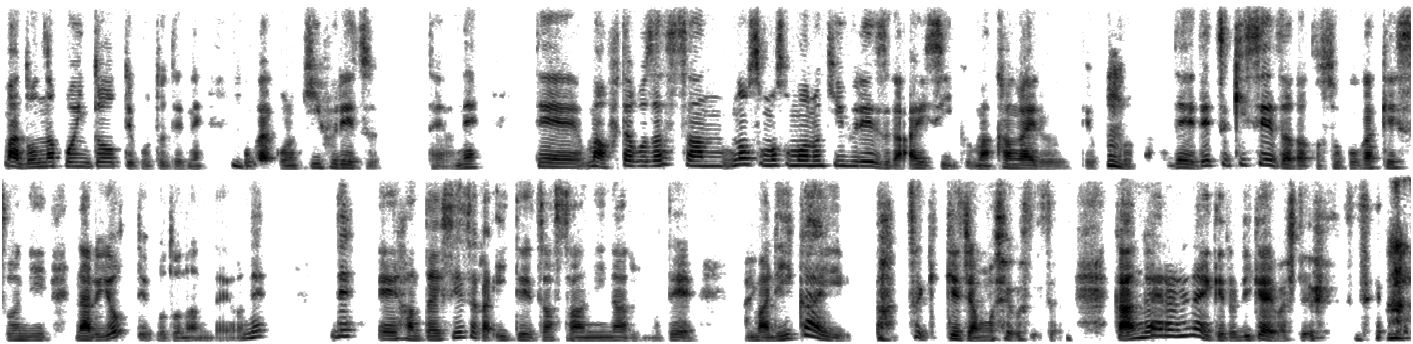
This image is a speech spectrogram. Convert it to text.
まあ、どんなポイントっていうことでね、うん今回はこのキーフレーズだよね。で、まあ、双子座さんのそもそものキーフレーズが I think、まあ、考えるっていうことなので、で、月星座だとそこが欠損になるよっていうことなんだよね。で、えー反対星座が伊手座さんになるので、はいまあ、理解、あ さっきケイちゃん面白いことですよね。考えられないけど理解はしてる。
